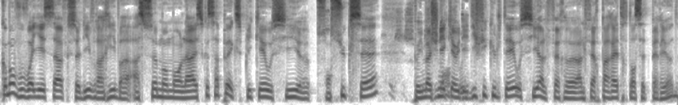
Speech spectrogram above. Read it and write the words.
Comment vous voyez ça, que ce livre arrive à, à ce moment-là? Est-ce que ça peut expliquer aussi euh, son succès? On peut imaginer qu'il y a eu des difficultés aussi à le faire, euh, à le faire paraître dans cette période?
